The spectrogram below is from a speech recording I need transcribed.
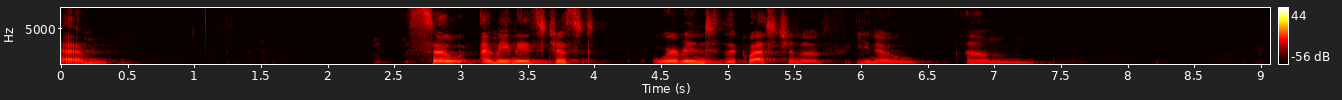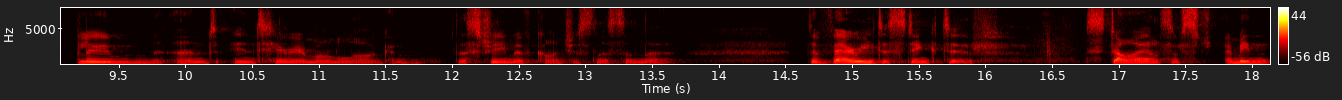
Um, so, I mean, it's just, we're into the question of, you know, um, Bloom and interior monologue and the stream of consciousness and the, the very distinctive styles of, I mean,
